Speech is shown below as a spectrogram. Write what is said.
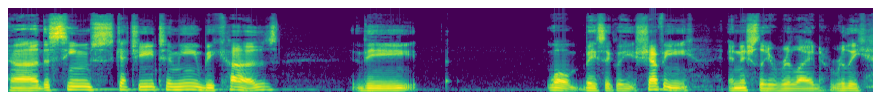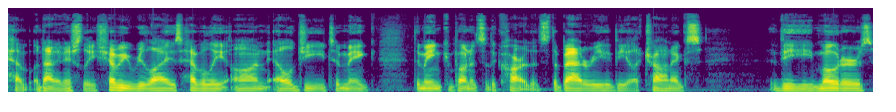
Uh, this seems sketchy to me because the, well, basically, Chevy initially relied really hev- not initially Chevy relies heavily on LG to make the main components of the car that's the battery the electronics the motors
